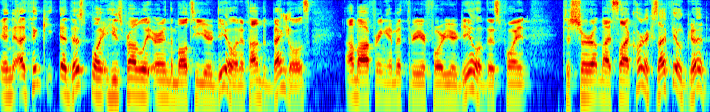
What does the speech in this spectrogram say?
And I think at this point, he's probably earned the multi year deal. And if I'm the Bengals, I'm offering him a three or four year deal at this point to shore up my slot corner because I feel good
